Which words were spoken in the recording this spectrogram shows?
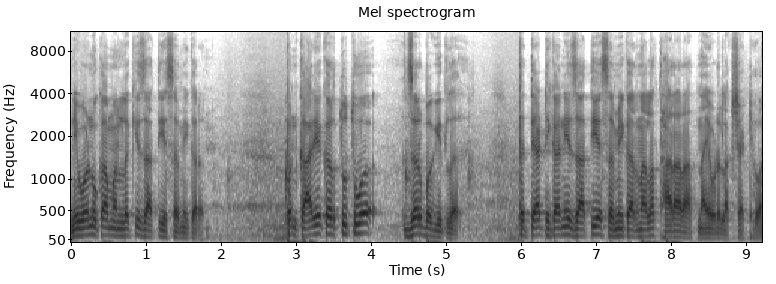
निवडणुका म्हणलं की जातीय समीकरण. पण कार्यकर्तृत्व जर बघितलं तर त्या ठिकाणी जातीय समीकरणाला थारा राहत नाही एवढं लक्षात ठेवा.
